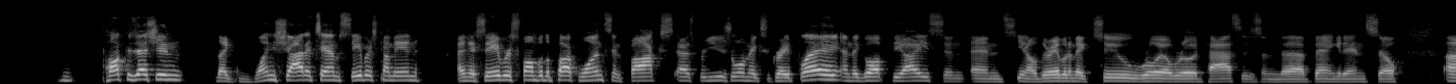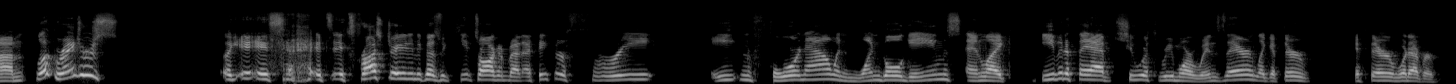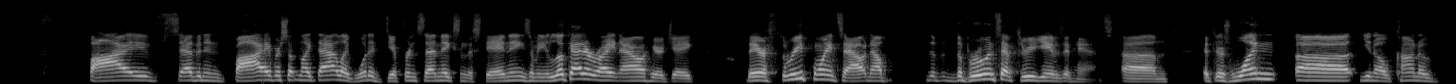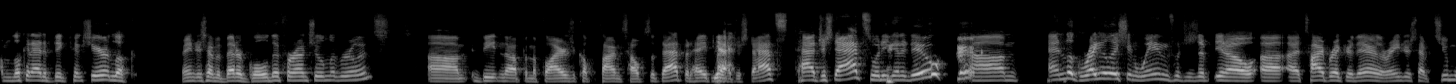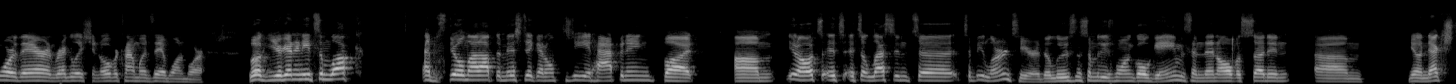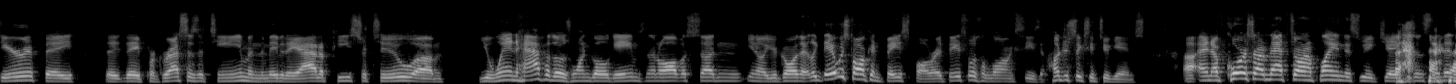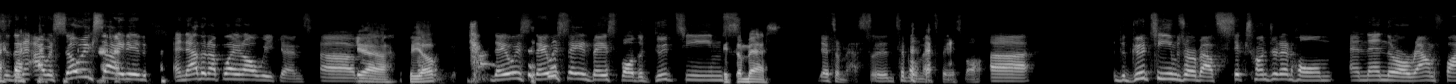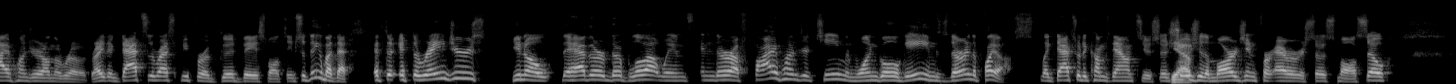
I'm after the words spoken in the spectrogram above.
puck possession like one shot attempt Sabres come in and the Sabres fumble the puck once and Fox as per usual makes a great play and they go up the ice and and you know they're able to make two Royal Road passes and uh, bang it in so um look Rangers like it, it's it's it's frustrating because we keep talking about it. I think they're three eight and four now in one goal games and like even if they have two or three more wins there like if they're if they're whatever five seven and five or something like that like what a difference that makes in the standings i mean you look at it right now here jake they are three points out now the, the bruins have three games in hand um if there's one uh you know kind of i'm looking at a big picture here look rangers have a better goal differential than the bruins um, beating up in the Flyers a couple times helps with that. But hey, Yeah. your stats, pad your stats. What are you gonna do? Um, and look, regulation wins, which is a you know uh, a tiebreaker there. The Rangers have two more there, and regulation overtime wins they have one more. Look, you're gonna need some luck. I'm still not optimistic. I don't see it happening, but um, you know, it's it's it's a lesson to to be learned here. They're losing some of these one goal games, and then all of a sudden, um, you know, next year if they they, they progress as a team and maybe they add a piece or two, um, you win half of those one goal games, and then all of a sudden, you know, you're going there. Like they always talking baseball, right? Baseball's a long season, 162 games. Uh, and of course, our Mets aren't playing this week, Jake. So this is the, I was so excited, and now they're not playing all weekends. Um, yeah. Yep. They always they always say in baseball, the good teams. It's a mess. It's a mess. Uh, typical Mets baseball. Uh, the good teams are about 600 at home, and then they're around 500 on the road, right? Like that's the recipe for a good baseball team. So think about that. If the if the Rangers you know, they have their, their blowout wins and they're a 500 team in one goal games. They're in the playoffs. Like that's what it comes down to. So it shows you the margin for error is so small. So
